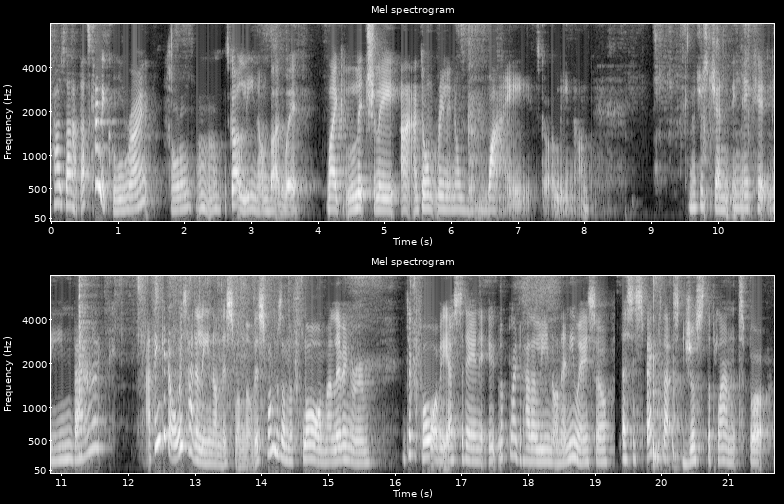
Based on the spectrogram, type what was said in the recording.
How's that? That's kind of cool, right? Sort of. I don't know. It's got a lean on, by the way. Like literally, I, I don't really know why it's got a lean on. Can I just gently make it lean back? I think it always had a lean on this one though. This one was on the floor in my living room. I took a photo of it yesterday and it, it looked like it had a lean on anyway, so I suspect that's just the plant, but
